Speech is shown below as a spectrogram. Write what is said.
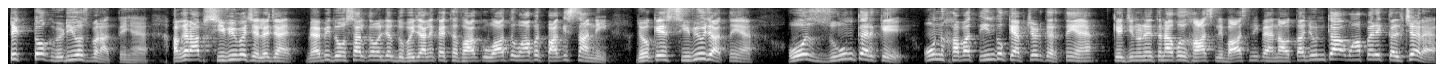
ٹک ٹاک ویڈیوز بناتے ہیں۔ اگر آپ سی ویو میں چلے جائیں، میں بھی دو سال قبل جب دبئی جانے کا اتفاق ہوا تو وہاں پر پاکستانی جو کہ سی ویو جاتے ہیں، وہ زوم کر کے ان خواتین کو کیپچر کرتے ہیں کہ جنہوں نے اتنا کوئی خاص لباس نہیں پہنا ہوتا، جو ان کا وہاں پر ایک کلچر ہے،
